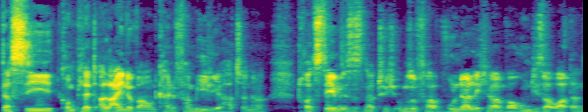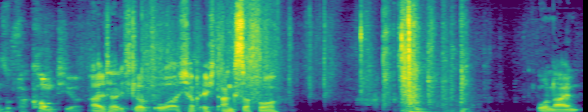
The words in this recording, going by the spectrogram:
dass sie komplett alleine war und keine Familie hatte, ne? Trotzdem ist es natürlich umso verwunderlicher, warum dieser Ort dann so verkommt hier. Alter, ich glaube, oh, ich habe echt Angst davor. Oh nein.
